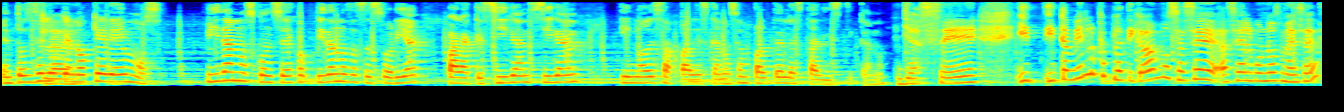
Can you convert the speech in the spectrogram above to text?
Entonces es lo que no queremos. Pídanos consejo, pídanos asesoría para que sigan, sigan y no desaparezcan, no sean parte de la estadística, ¿no? Ya sé. Y, y, también lo que platicábamos hace, hace algunos meses,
